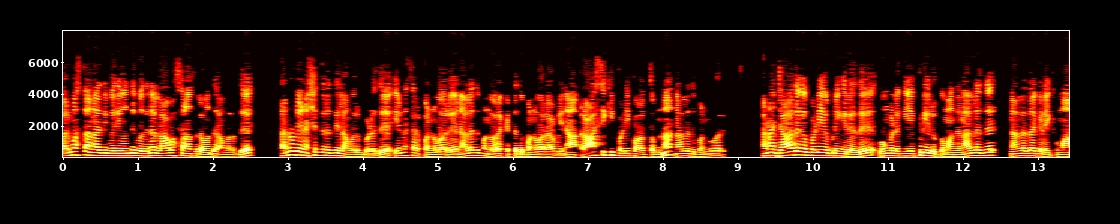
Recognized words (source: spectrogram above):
கர்மஸ்தான அதிபதி வந்து பாத்தீங்கன்னா லாபஸ்தானத்துல வந்து அமர்ந்து தன்னுடைய நட்சத்திரத்தில் அமரும் பொழுது என்ன சார் பண்ணுவாரு? நல்லது பண்ணுவாரா கெட்டது பண்ணுவாரா அப்படின்னா ராசிக்கு படி பார்த்தோம்னா நல்லது பண்ணுவாரு. ஆனா ஜாதகப்படி அப்படிங்கிறது உங்களுக்கு எப்படி இருக்கும்? அந்த நல்லது நல்லதா கிடைக்குமா?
